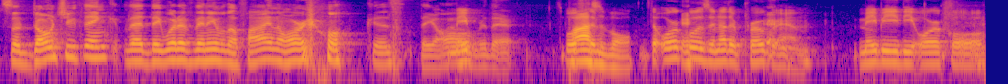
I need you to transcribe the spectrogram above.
So don't you think that they would have been able to find the Oracle because they all Maybe- were there? It's Well, if the- possible. The Oracle is another program. Maybe the Oracle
